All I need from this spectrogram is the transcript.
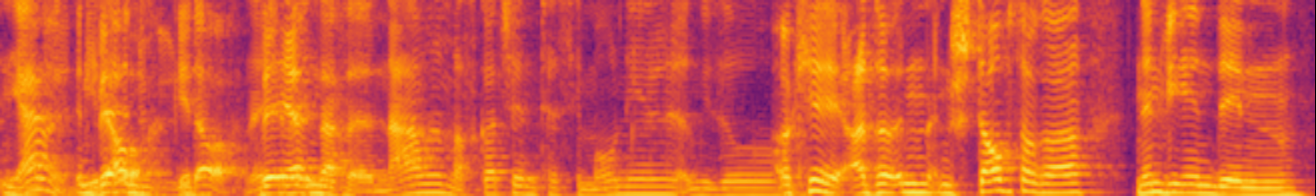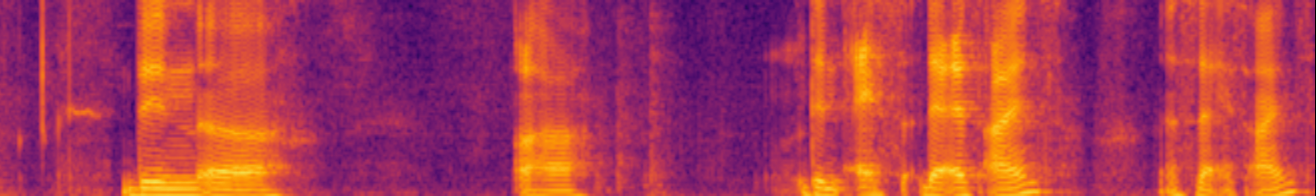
ja In geht wer- auch. Geht auch. Ne? Ich ja gesagt, äh, Name, Maskottchen, Testimonial, irgendwie so. Okay, also ein, Staubsauger, nennen wir ihn den, den, äh, äh, den S, der S1. Das ist der S1.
